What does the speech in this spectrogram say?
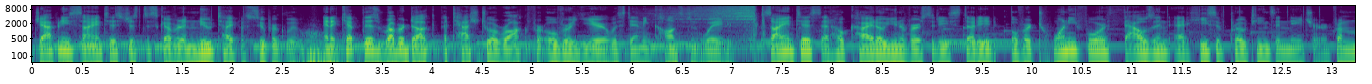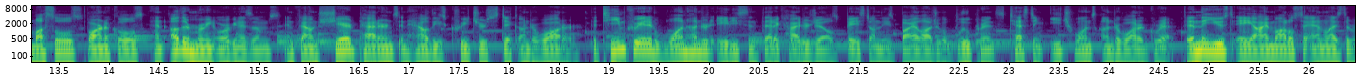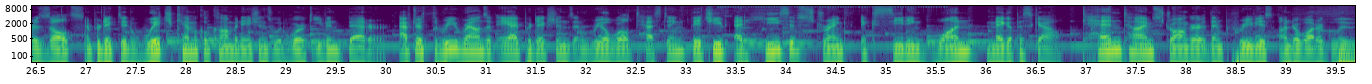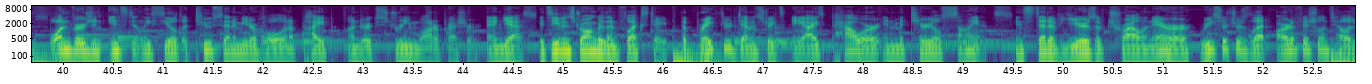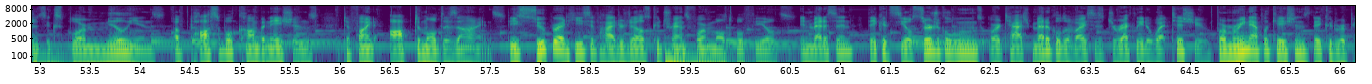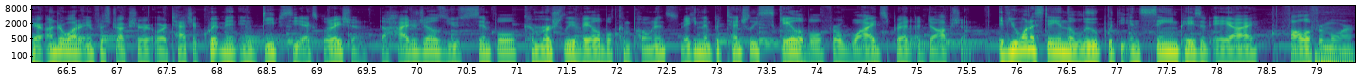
Japanese scientists just discovered a new type of superglue, and it kept this rubber duck attached to a rock for over a year withstanding constant waves. Scientists at Hokkaido University studied over 24,000 adhesive proteins in nature, from mussels, barnacles, and other marine organisms, and found shared patterns in how these creatures stick underwater. The team created 180 synthetic hydrogels based on these biological blueprints, testing each one's underwater grip. Then they used AI models to analyze the results and predicted which chemical combinations would work even better. After three rounds of AI predictions and real world testing, they achieved adhesive strength exceeding 1 megapascal. 10 times stronger than previous underwater glues. One version instantly sealed a 2 centimeter hole in a pipe under extreme water pressure. And yes, it's even stronger than flex tape. The breakthrough demonstrates AI's power in materials science. Instead of years of trial and error, researchers let artificial intelligence explore millions of possible combinations to find optimal designs. These super adhesive hydrogels could transform multiple fields. In medicine, they could seal surgical wounds or attach medical devices directly to wet tissue. For marine applications, they could repair underwater infrastructure or attach equipment in deep sea exploration. The hydrogels use simple, commercially available components, making them potentially scalable for widespread adoption. If you want to stay in the loop with the insane pace of AI, follow for more.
